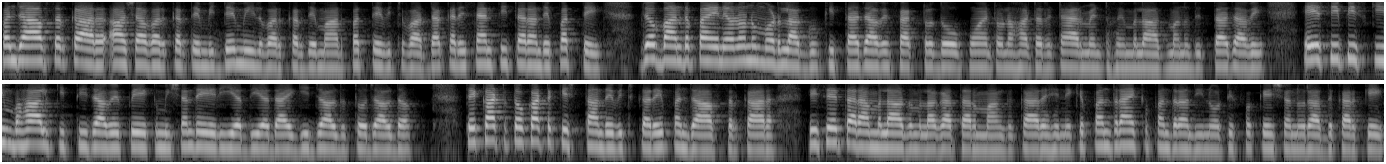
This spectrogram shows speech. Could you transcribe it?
ਪੰਜਾਬ ਸਰਕਾਰ ਆਸ਼ਾ ਵਰਕਰ ਤੇ ਮਿੱਡੇ ਮੀਲ ਵਰਕਰ ਦੇ ਮਾਣ ਭੱਤੇ ਵਿੱਚ ਵਾਧਾ ਕਰੇ। 37 ਤਰ੍ਹਾਂ ਦੇ ਭੱਤੇ ਜੋ ਬੰਦ ਪਏ ਨੇ, ਉਹਨਾਂ ਨੂੰ ਮੁੜ ਲਾਗੂ ਕੀਤਾ ਜਾਵੇ। ਫੈਕਟਰ 2.59 ਰਿਟਾਇਰਮੈਂਟ ਹੋਏ ਮੁਲਾਜ਼ਮਾਂ ਨੂੰ ਦਿੱਤਾ ਜਾਵੇ। ਏਸੀਪੀ ਸਕੀਮ ਬਹਾਲ ਕੀਤੀ ਜਾਵੇ। ਪੇ ਕਮਿਸ਼ਨ ਦੇ ਏਰੀਆ ਦੀ ਅਦਾਇਗੀ ਜਲਦ ਤੋਂ ਜਲਦ ਤੇ ਘੱਟ ਤੋਂ ਘੱਟ ਕਿਸ਼ਤਾਂ ਦੇ ਵਿੱਚ ਕਰੇ ਪੰਜਾਬ ਸਰਕਾਰ। ਇਸੇ ਤਰ੍ਹਾਂ ਮੁਲਾਜ਼ਮ ਲਗਾਤਾਰ ਮੰਗ ਕਰ ਰਹੇ ਨੇ ਕਿ 15 ਇੱਕ 15 ਦੀ ਨੋਟੀਫਿਕੇਸ਼ਨ ਨੂੰ ਰੱਦ ਕਰਕੇ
